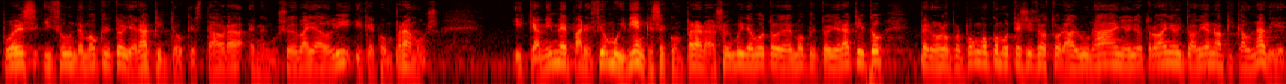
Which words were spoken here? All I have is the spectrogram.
pues hizo un Demócrito y Heráclito, que está ahora en el Museo de Valladolid y que compramos y que a mí me pareció muy bien que se comprara. Soy muy devoto de Demócrito y Heráclito, pero lo propongo como tesis doctoral un año y otro año y todavía no ha picado nadie,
